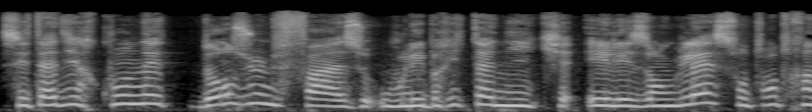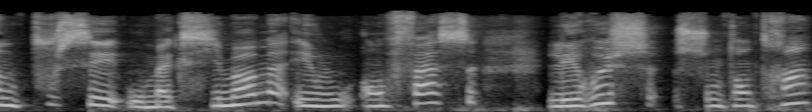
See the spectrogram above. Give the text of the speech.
C'est-à-dire qu'on est dans une phase où les Britanniques et les Anglais sont en train de pousser au maximum et où en face, les Russes sont en train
